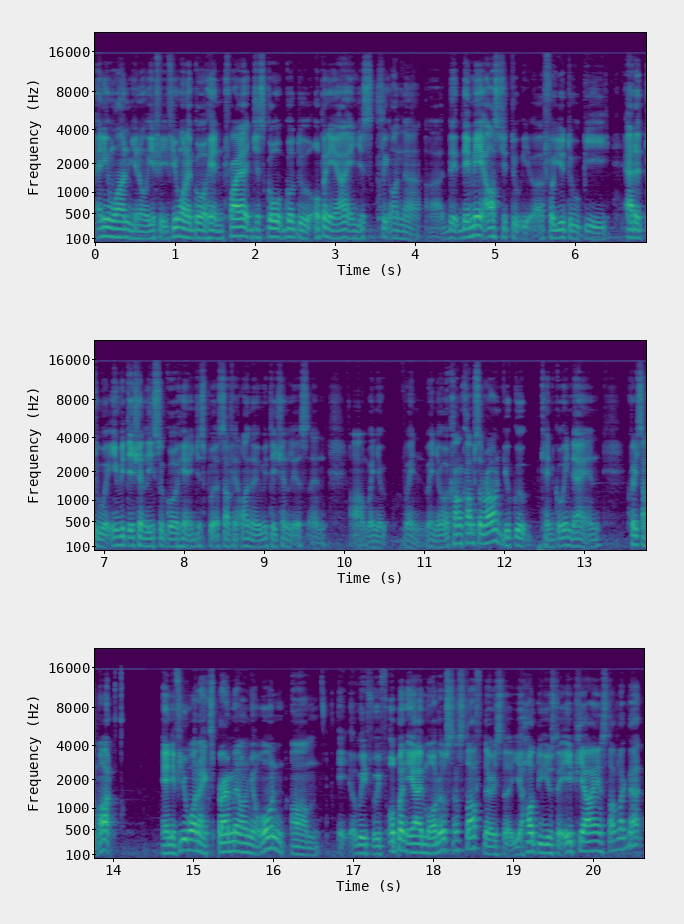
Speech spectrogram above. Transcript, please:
Anyone you know if, if you want to go ahead and try it, just go go to OpenAI and just click on the. Uh, they, they may ask you to uh, for you to be added to an invitation list. So go ahead and just put yourself on the invitation list, and uh, when you when when your account comes around, you could can go in there and create some art. And if you want to experiment on your own, um, with with OpenAI models and stuff, there is the how to use the API and stuff like that.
